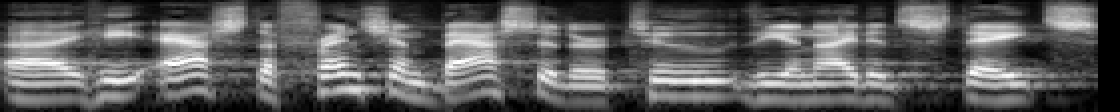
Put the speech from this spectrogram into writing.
uh, he asked the French ambassador to the United States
